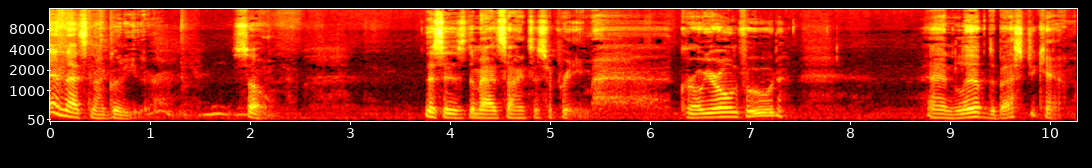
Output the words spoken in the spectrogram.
and that's not good either. So, this is the Mad Scientist Supreme. Grow your own food and live the best you can.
